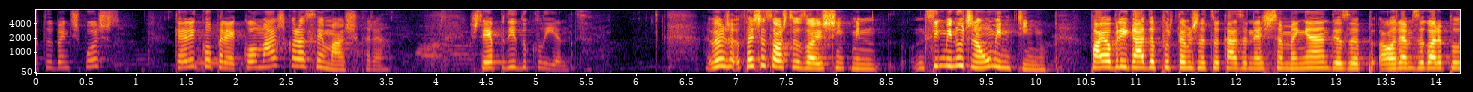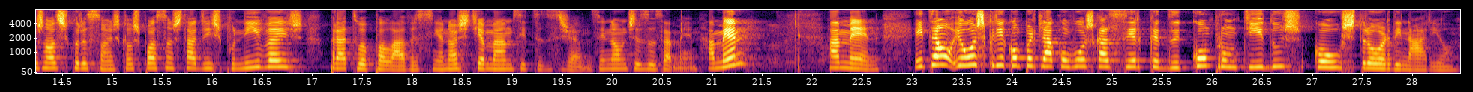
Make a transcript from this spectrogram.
Está tudo bem disposto? Querem que eu pregue com máscara ou sem máscara? Isto é a pedido do cliente. Vamos, fecha só os teus olhos 5 minutos. 5 minutos, não, um minutinho. Pai, obrigada por estarmos na tua casa nesta manhã. Deus, oramos agora pelos nossos corações, que eles possam estar disponíveis para a tua palavra, Senhor. Nós te amamos e te desejamos. Em nome de Jesus, amém. Amém? Amém. Então, eu hoje queria compartilhar convosco acerca de comprometidos com o extraordinário.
